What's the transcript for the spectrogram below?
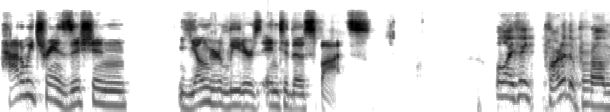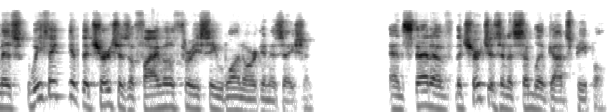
How do we transition younger leaders into those spots? Well, I think part of the problem is we think of the church as a 503c1 organization instead of the church is an assembly of God's people.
